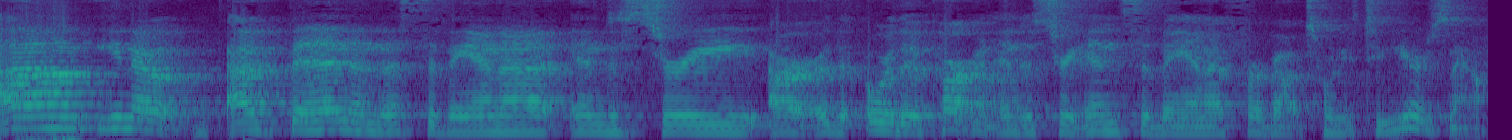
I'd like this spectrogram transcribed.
Um, you know, I've been in the Savannah industry or, the, or the apartment industry in Savannah for about 22 years now.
